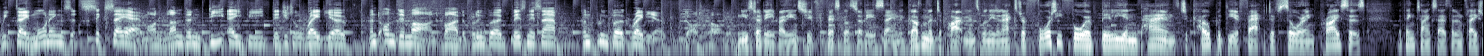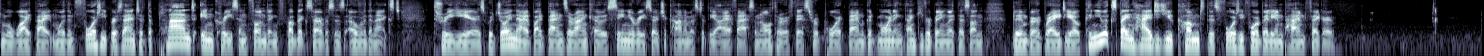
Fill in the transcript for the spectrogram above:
weekday mornings at 6 a.m. on London DAB digital radio and on demand via the Bloomberg Business app and BloombergRadio.com. New study by the Institute for Fiscal Studies saying that government departments will need an extra £44 billion to cope with the effect of soaring prices. The think tank says that inflation will wipe out more than 40% of the planned increase in funding for public services over the next three years. We're joined now by Ben Zaranko, Senior Research Economist at the IFS and author of this report. Ben, good morning. Thank you for being with us on Bloomberg Radio. Can you explain how did you come to this £44 billion figure?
